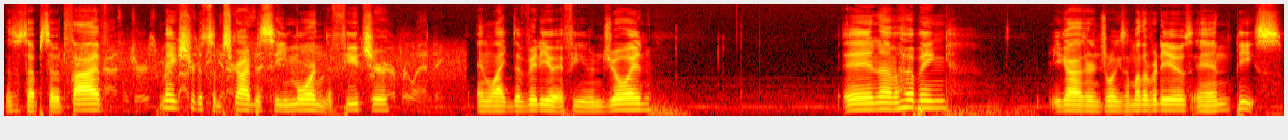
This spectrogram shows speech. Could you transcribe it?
This was episode 5. Make sure to subscribe to see more in the future. And like the video if you enjoyed. And I'm hoping you guys are enjoying some other videos, and peace.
